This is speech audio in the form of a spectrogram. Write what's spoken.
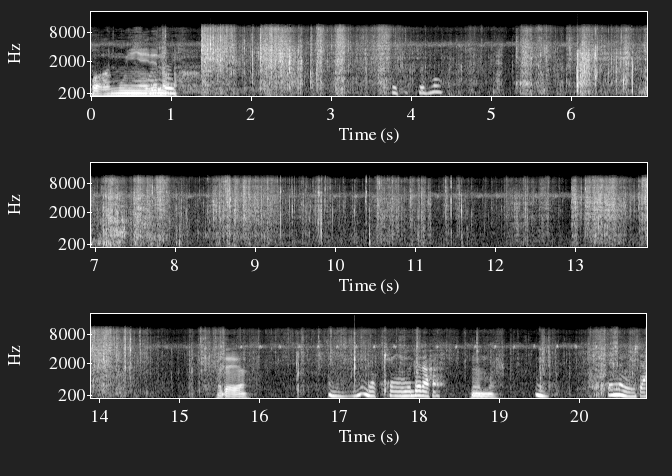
บ่อนมูใหญ่ๆเด้อเนาะจุดจุดนึงมาได้อะอืมดอกแข็งอยู่ด้วยล่ะค่ะนั่นมาได้หนึ่งจ้ะ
